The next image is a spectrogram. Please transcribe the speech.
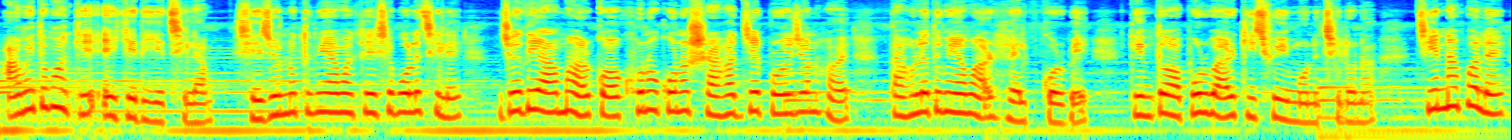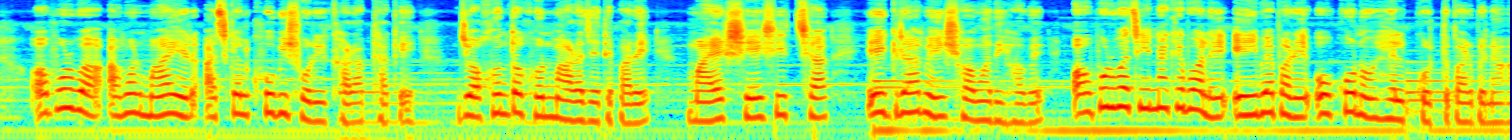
আমি তোমাকে এঁকে দিয়েছিলাম। সেজন্য তুমি আমাকে এসে বলেছিলে, যদি আমার কখনো কোনো সাহায্যের প্রয়োজন হয়, তাহলে তুমি আমার হেল্প করবে। কিন্তু অপূর্বার কিছুই মনে ছিল না। চিন্না বলে অপূর্বা আমার মায়ের আজকাল খুবই শরীর খারাপ থাকে। যখন তখন মারা যেতে পারে। মায়ের শেষ ইচ্ছা এই গ্রামেই সমাধি হবে। অপূর্বা চিন্নাকে বলে, এই ব্যাপারে ও কোনো হেল্প করতে পারবে না।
